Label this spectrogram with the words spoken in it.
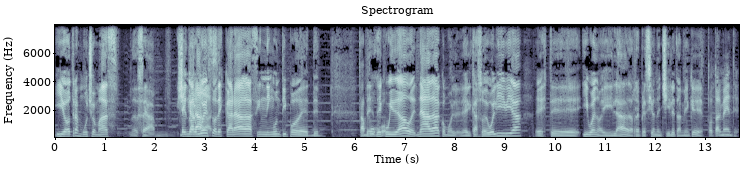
y otras mucho más, o sea, yendo al Descaradas. hueso, descaradas, sin ningún tipo de, de- de, Tapujo. de cuidado, de nada, como el, el caso de Bolivia, este y bueno, y la represión en Chile también que Totalmente.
